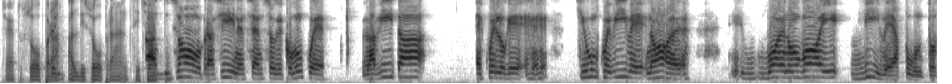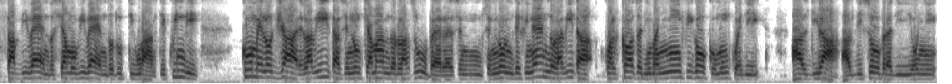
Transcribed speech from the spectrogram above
Certo, sopra, eh, al di sopra, anzi. Certo. Al di sopra, sì, nel senso che comunque la vita è quello che eh, chiunque vive, no? Eh, vuoi o non vuoi, vive appunto, sta vivendo, stiamo vivendo tutti quanti e quindi come elogiare la vita se non chiamandola super, se, se non definendo la vita qualcosa di magnifico, comunque di al di là, al di sopra di ogni,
